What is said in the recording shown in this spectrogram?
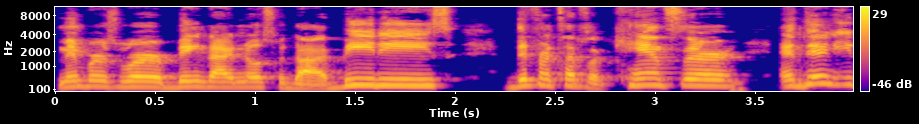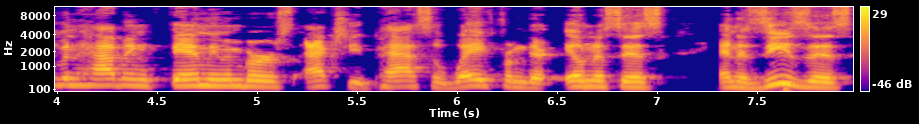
members were being diagnosed with diabetes, different types of cancer, and then even having family members actually pass away from their illnesses and diseases,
